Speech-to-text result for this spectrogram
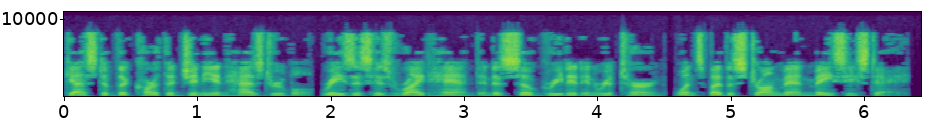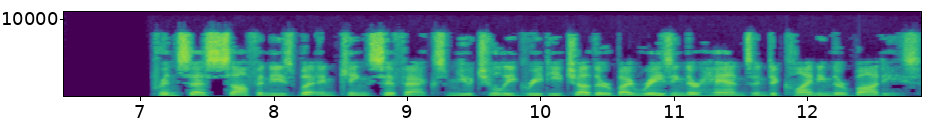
guest of the Carthaginian Hasdrubal, raises his right hand and is so greeted in return, once by the strongman Maciste. Princess Sophonisba and King Syphax mutually greet each other by raising their hands and declining their bodies.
